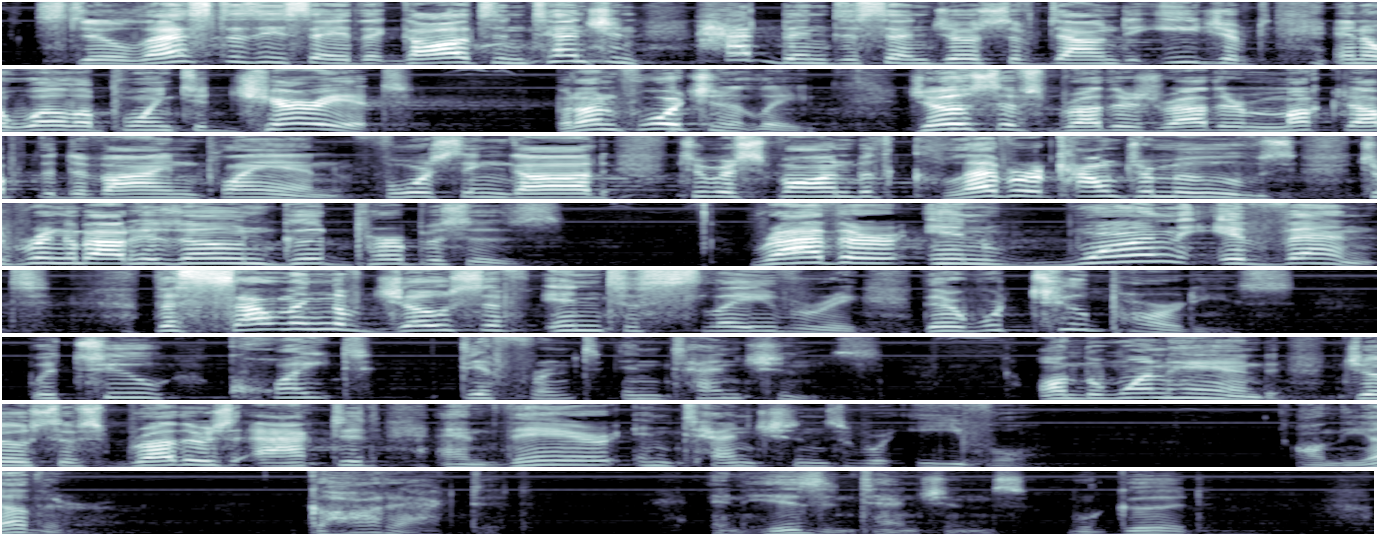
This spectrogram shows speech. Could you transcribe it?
Still less does he say that God's intention had been to send Joseph down to Egypt in a well appointed chariot. But unfortunately, Joseph's brothers rather mucked up the divine plan, forcing God to respond with clever countermoves to bring about his own good purposes. Rather, in one event, the selling of Joseph into slavery, there were two parties with two quite different intentions. On the one hand, Joseph's brothers acted, and their intentions were evil. On the other, God acted, and his intentions were good.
